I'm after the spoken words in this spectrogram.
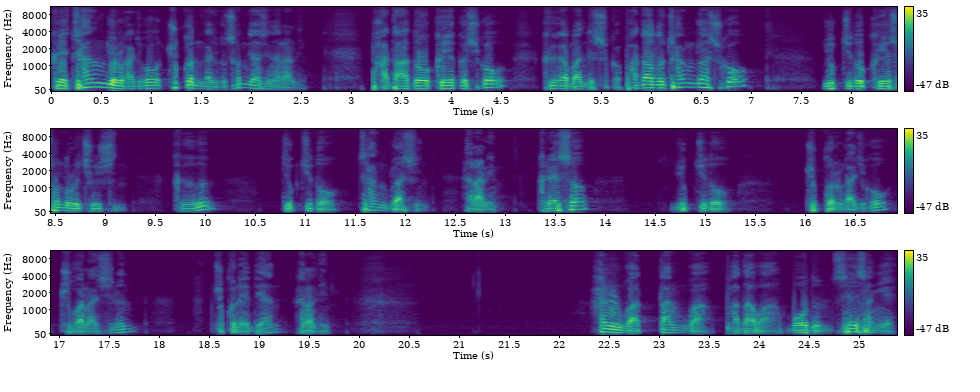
그의 창조를 가지고 주권 가지고 선대하신 하나님. 바다도 그의 것이고 그가 만드시고 바다도 창조하시고 육지도 그의 손으로 지으신 그 육지도 창조하신 하나님. 그래서 육지도 주권을 가지고 주관하시는 주권에 대한 하나님. 하늘과 땅과 바다와 모든 세상의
